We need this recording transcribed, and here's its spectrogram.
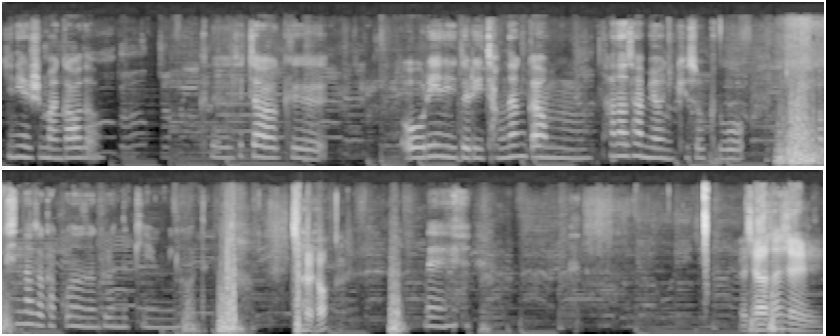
今天也是蛮高的。그 살짝 그 어린이들이 장난감 하나 사면 계속 그거 막 신나서 갖고 노는 그런 느낌인 것 같아요. 저요? 네. 제가 사실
